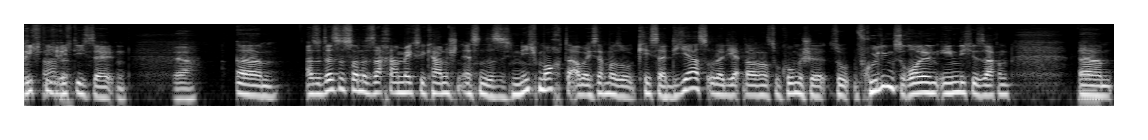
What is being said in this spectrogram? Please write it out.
richtig, Schade. richtig selten. Ja. Ähm, also das ist so eine Sache am mexikanischen Essen, das ich nicht mochte, aber ich sag mal so Quesadillas oder die hatten auch noch so komische, so Frühlingsrollen, ähnliche Sachen. Ähm,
